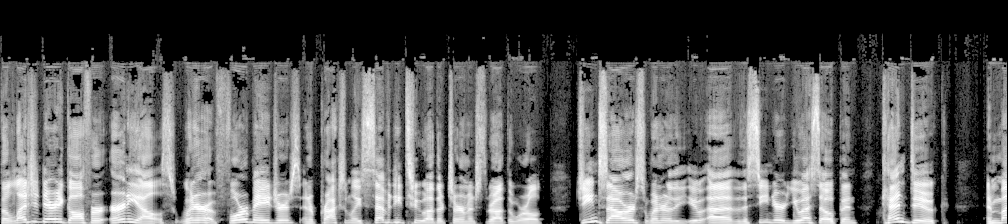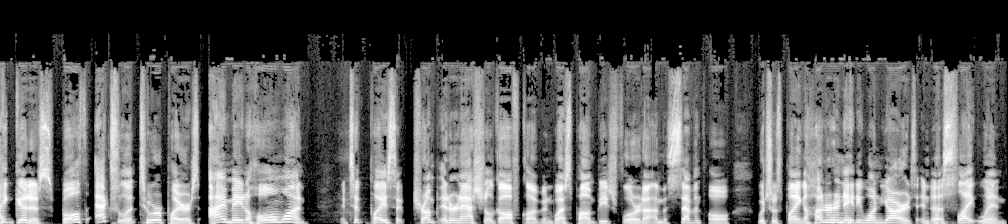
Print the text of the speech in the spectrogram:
the legendary golfer Ernie Els, winner of four majors and approximately 72 other tournaments throughout the world, Gene Sauers, winner of the U, uh, the senior U.S. Open, Ken Duke, and Mike Goodes, both excellent tour players, I made a hole in one. It took place at Trump International Golf Club in West Palm Beach, Florida, on the seventh hole, which was playing 181 yards into a slight wind.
